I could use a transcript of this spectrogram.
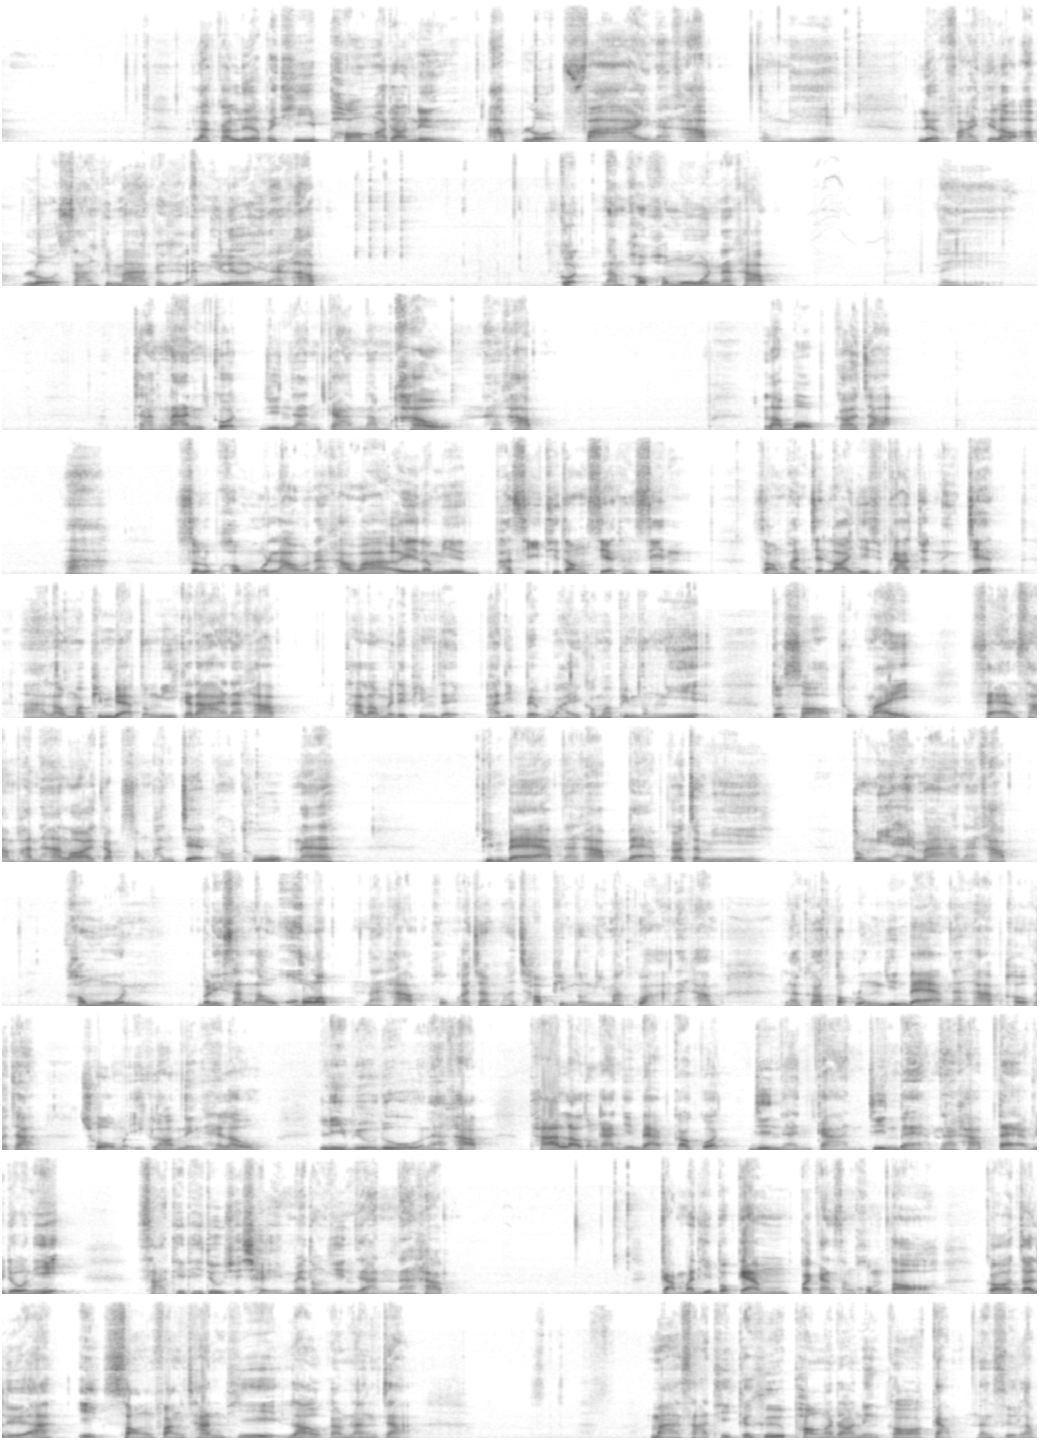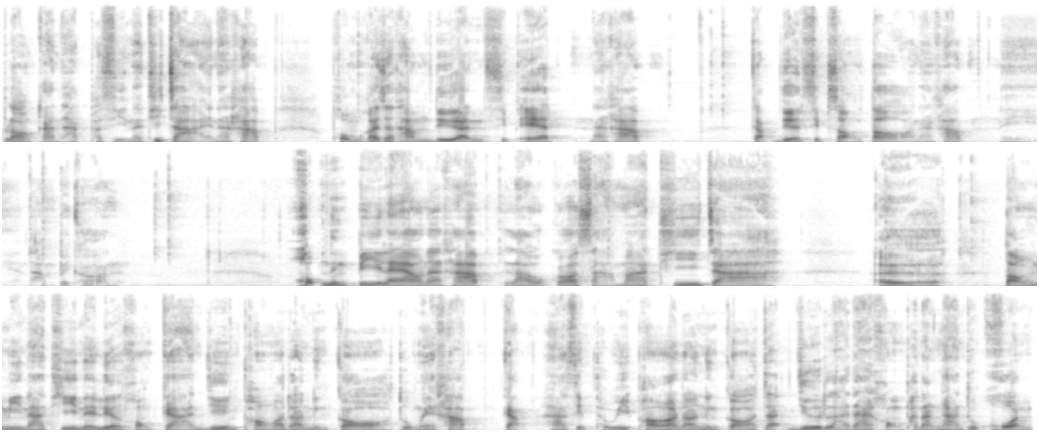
แล้วก็เลือกไปที่พองอดหนึ่งอัปโหลดไฟล์นะครับ ตรงนี้เลือกไฟล์ที่เราอัปโหลดสร้างขึ้นมาก็คืออันนี้เลยนะครับ กดนำเข้าข้อมูลนะครับในจากนั้นกดยืนยันการนำเข้านะครับ ระบบก็จะสรุปข้อมูลเรานะครับว่า เอ้ยเรามีภาษีที่ต้องเสียทั้งสิ้น 2,729.17อ่า เรามาพิมพ์แบบตรงนี้ก็ได้นะครับ ถ้าเราไม่ได้พิมพ์ใน a d i p e p ไว้ก็มาพิมพ์ตรงนี้ ตรวจสอบถูกไหมแสนสามพันห้าร้อยกับ2,007อ๋อถูกนะ พิมพ์แบบนะครับ แบบก็จะมีตรงนี้ให้มานะครับ ข้อมูลบริษัทเราครบนะครับ ผมก็จะมาชอบพิมพ์ตรงนี้มากกว่านะครับ แล้วก็ตกลงยื่นแบบนะครับ เขาก็จะโชว์มาอีกรอบหนึ่งให้เรารีวิวดูนะครับ ถ้าเราต้องการยื่นแบบก็กดยืนยันการยื่นแบบนะครับ แต่วิดีโอนี้สาธิตให้ดูเฉยๆ ไม่ต้องยืนยันนะครับ กลับมาที่โปรแกรมประกันสังคมต่อ ก็จะเหลืออีก 2 ฟังก์ชันที่เรากำลังจะมาสาธิตก็คือพองอดอหนึ่งกอกับหนังสือรับรองการหักภาษีหน้าที่จ่ายนะครับ ผมก็จะทำเดือน 11 นะครับ กับเดือน 12 ต่อนะครับนี่ทำไปก่อน ครบ 1 ปีแล้วนะครับ เราก็สามารถที่จะเอ่อต้องมีหน้าที่ในเรื่องของการยื่นพองอดอหนึ่งกอถูกไหมครับ กับ 50 ทวิพองอดอหนึ่งกอจะยืดรายได้ของพนักงานทุกคน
